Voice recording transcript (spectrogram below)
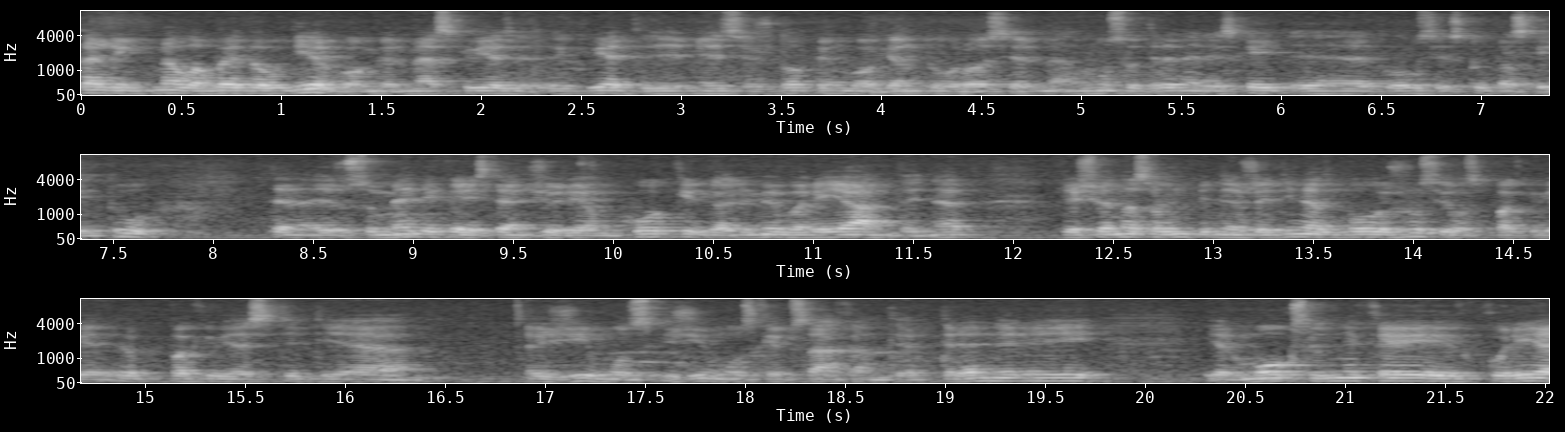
tą linkme labai daug dirbom ir mes kvietėmės iš dopingo agentūros ir mūsų treneriai skaitė, klausys tų paskaitų ten ir su medikais ten žiūrėjom, kokie galimi variantai. Net prieš vienas olimpinės žaidynės buvo iš Rusijos pakvie, pakviesti tie žymus, žymus, kaip sakant, ir treneriai, ir mokslininkai, kurie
